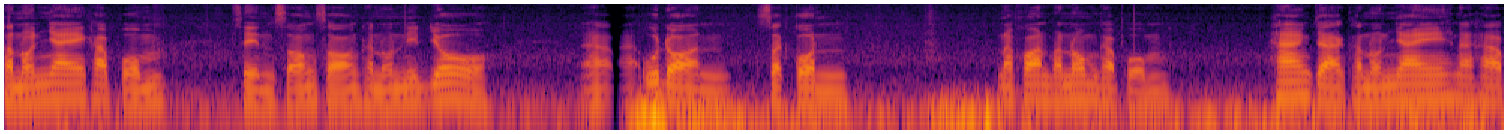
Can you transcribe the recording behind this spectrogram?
ถนนใหญ่ครับผมเส้นสองสองถนนนิดโยนะครับอุดรสกล นครพนมครับผมห่างจากถนนใหญ่นะครับ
